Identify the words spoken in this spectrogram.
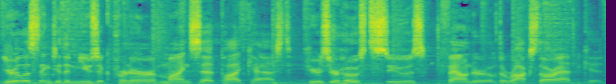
You're listening to the Musicpreneur Mindset Podcast. Here's your host, Suze, founder of the Rockstar Advocate.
